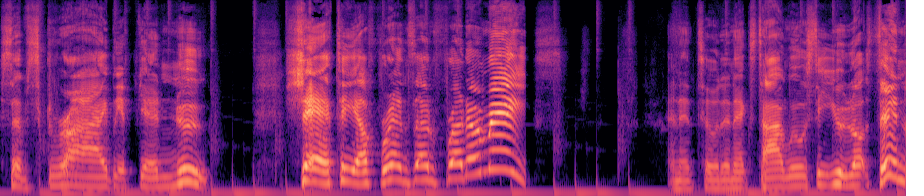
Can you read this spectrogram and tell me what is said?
subscribe if you're new, share to your friends and frenemies. And until the next time, we'll see you lots in.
